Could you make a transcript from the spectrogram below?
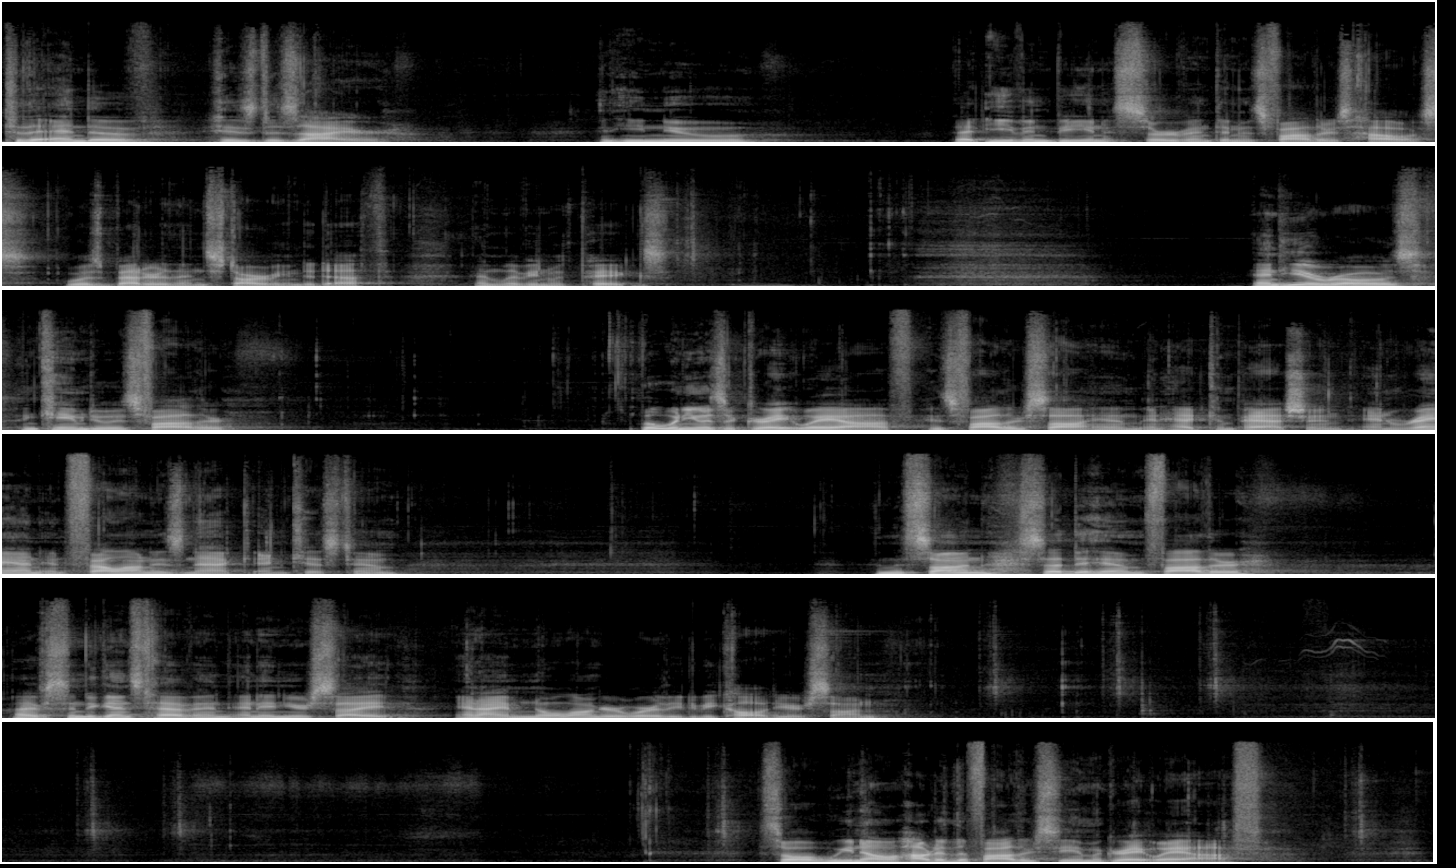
to the end of his desire, and he knew that even being a servant in his father's house was better than starving to death and living with pigs. And he arose and came to his father. But when he was a great way off, his father saw him and had compassion, and ran and fell on his neck and kissed him. And the son said to him, Father, I have sinned against heaven and in your sight, and I am no longer worthy to be called your son. So we know, how did the father see him a great way off?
